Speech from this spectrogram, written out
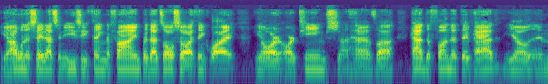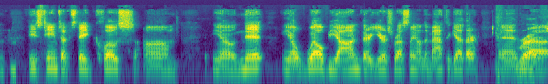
you know I want to say that's an easy thing to find, but that's also I think why you know our, our teams have uh, had the fun that they've had you know and these teams have stayed close um, you know knit you know well beyond their years wrestling on the mat together and Right. uh,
